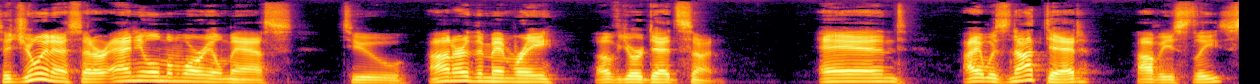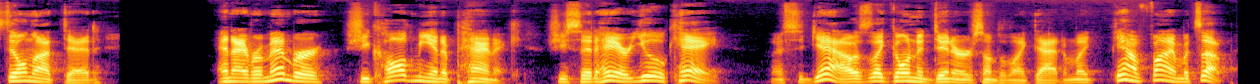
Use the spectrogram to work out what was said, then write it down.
to join us at our annual memorial mass to honor the memory of your dead son. And I was not dead, obviously, still not dead. And I remember she called me in a panic. She said, Hey, are you okay? I said, Yeah, I was like going to dinner or something like that. I'm like, Yeah, I'm fine. What's up?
